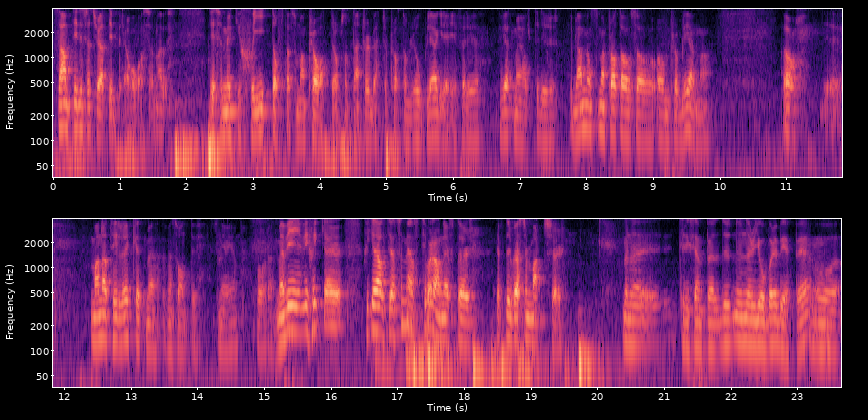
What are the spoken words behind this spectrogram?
samtidigt så tror jag att det är bra. Alltså, det är så mycket skit ofta som man pratar om sånt där. Jag tror det är bättre att prata om roliga grejer. För det, det vet man ju alltid. Det, ibland måste man prata också om problem. Och, ja, man har tillräckligt med, med sånt i sin egen vardag. Men vi, vi skickar, skickar alltid sms till varandra efter, efter diverse matcher. Men eh, till exempel, du, nu när du jobbar i BP mm. och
